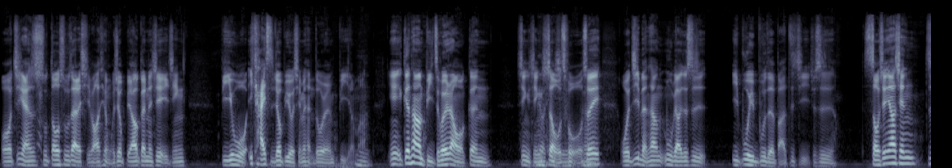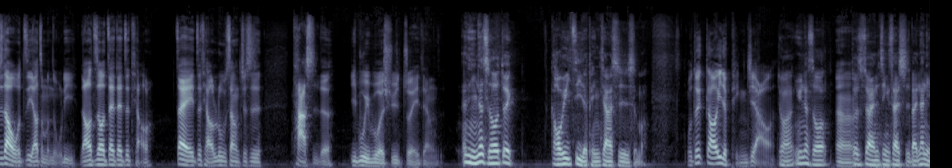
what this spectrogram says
我既然是输都输在了起跑线，我就不要跟那些已经比我一开始就比我前面很多人比了嘛，嗯、因为跟他们比只会让我更信心受挫。所以我基本上目标就是一步一步的把自己，就是首先要先知道我自己要怎么努力，然后之后再在这条在这条路上就是踏实的一步一步的去追这样子。那你那时候对高一自己的评价是什么？我对高一的评价哦，对啊，因为那时候，嗯，就是虽然竞赛失败，那你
